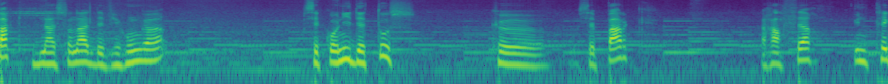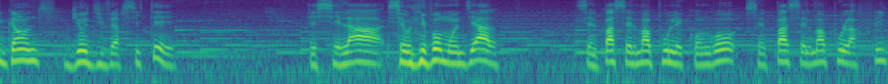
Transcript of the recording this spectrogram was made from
parc national de Virunga, c'est connu de tous que ce parc rafferme une très grande biodiversité. Et c'est c'est au niveau mondial. Ce n'est pas seulement pour le Congo, ce n'est pas seulement pour l'Afrique,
